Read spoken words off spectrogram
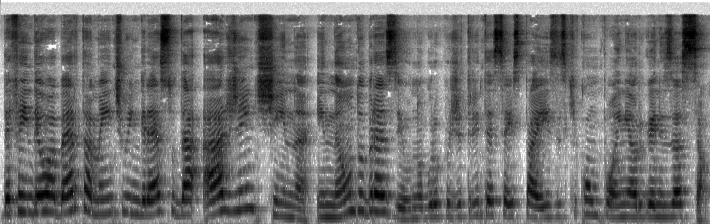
defendeu abertamente o ingresso da Argentina e não do Brasil no grupo de 36 países que compõem a organização,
